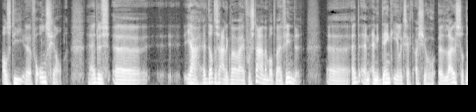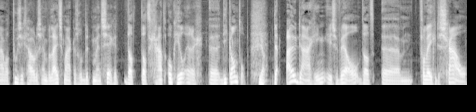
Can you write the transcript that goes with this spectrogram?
als die voor ons gelden. Hè, dus ja, dat is eigenlijk waar wij voor staan en wat wij vinden. Uh, en, en ik denk eerlijk gezegd, als je uh, luistert naar wat toezichthouders en beleidsmakers op dit moment zeggen, dat, dat gaat ook heel erg uh, die kant op. Ja. De uitdaging is wel dat ehm, vanwege de schaal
